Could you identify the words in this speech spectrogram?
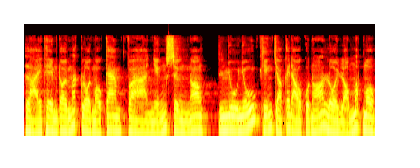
lại thêm đôi mắt lồi màu cam và những sừng non nhu nhú khiến cho cái đầu của nó lồi lõm mấp mô.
